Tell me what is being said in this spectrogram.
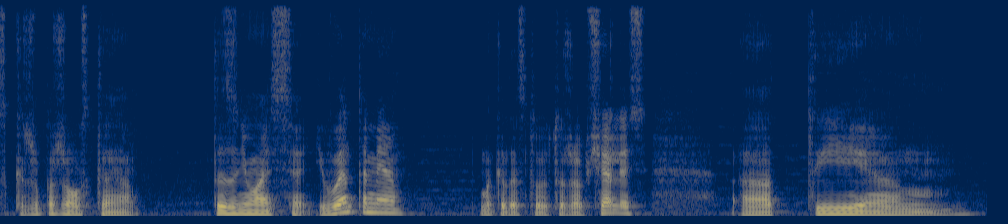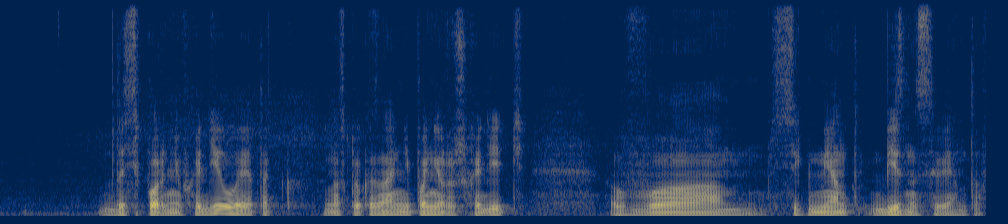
скажи, пожалуйста, ты занимаешься ивентами, мы когда с тобой тоже общались, а ты до сих пор не входил, я так, насколько знаю, не планируешь ходить в сегмент бизнес-ивентов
